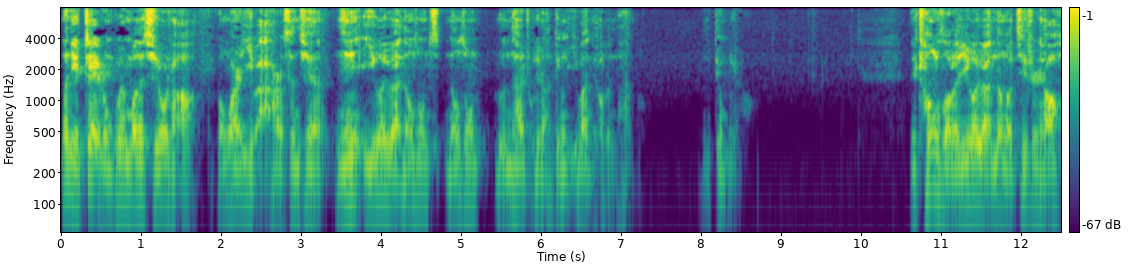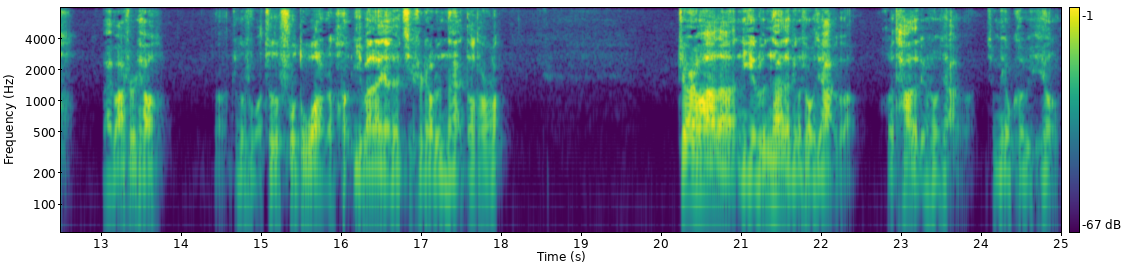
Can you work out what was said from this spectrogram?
那你这种规模的汽修厂，甭管是一百还是三千，您一个月能从能从轮胎主机上订一万条轮胎吗？你订不了。你撑死了一个月弄个几十条、百八十条，啊，这都是我这都说多了，这都一般来讲就几十条轮胎到头了。这样的话呢，你轮胎的零售价格和它的零售价格就没有可比性了，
